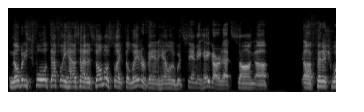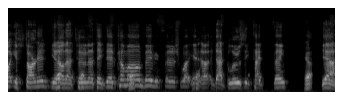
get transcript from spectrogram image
Nobody's Fool definitely has that. It's almost like the later Van Halen with Sammy Hagar, that song, uh, uh, Finish What You Started, you yep. know, that tune yep. that they did. Come on, baby, finish what you, uh, that bluesy type thing. Yeah. Yeah.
